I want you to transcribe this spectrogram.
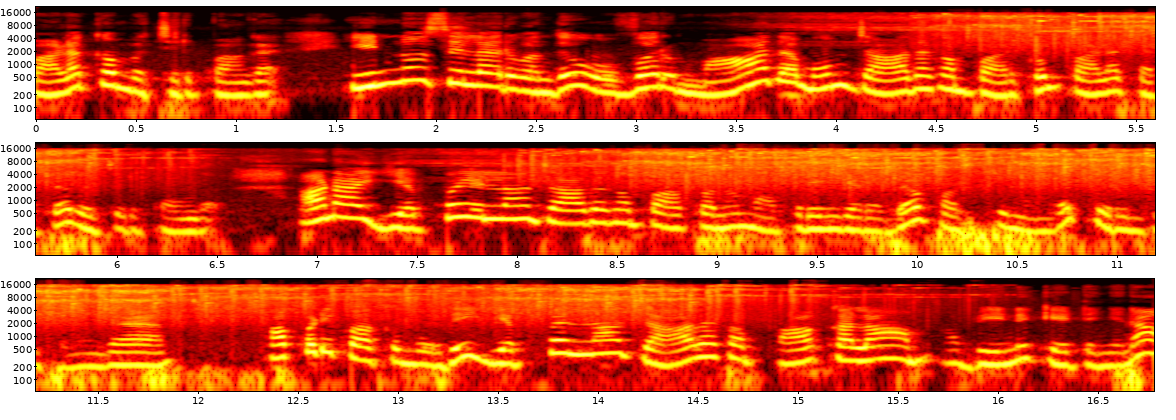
பழக்கம் வச்சிருப்பாங்க. இன்னும் சிலர் வந்து ஒவ்வொரு மாதமும் ஜாதகம் பார்க்கும் பழக்கத்தை வச்சுருப்பாங்க. ஆனால் எப்போ எல்லாம் ஜாதகம் பார்க்கணும் அப்படிங்கிறத ஃபஸ்ட்டு நம்ம தெரிஞ்சுக்கணுங்க. அப்படி பார்க்கும்போது எப்பெல்லாம் ஜாதகம் பார்க்கலாம் அப்படின்னு கேட்டிங்கன்னா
